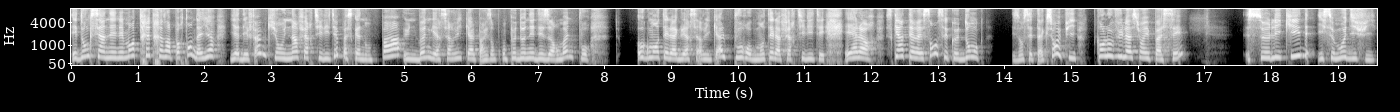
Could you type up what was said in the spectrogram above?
et donc c'est un élément très très important. D'ailleurs, il y a des femmes qui ont une infertilité parce qu'elles n'ont pas une bonne guerre cervicale. Par exemple, on peut donner des hormones pour augmenter la glaire cervicale pour augmenter la fertilité. Et alors, ce qui est intéressant, c'est que donc, ils ont cette action, et puis quand l'ovulation est passée, ce liquide, il se modifie.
